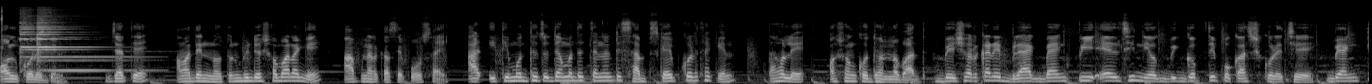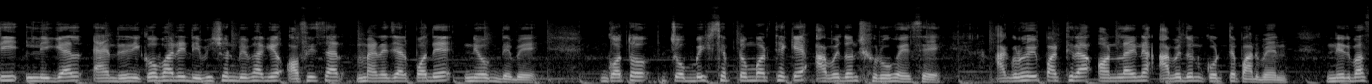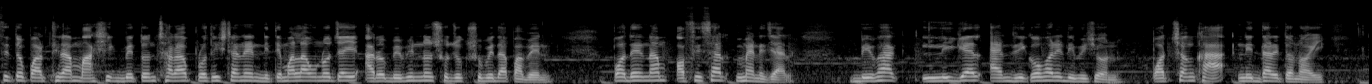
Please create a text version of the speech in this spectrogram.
All করে দিন, যাতে আমাদের নতুন ভিডিও সবার আগে আপনার কাছে পৌঁছায়। আর ইতিমধ্যে যদি আমাদের চ্যানেলটি সাবস্ক্রাইব করে থাকেন, তাহলে অসংখ্য ধন্যবাদ। বেসরকারি ব্র্যাক ব্যাংক পিএলসি নিয়োগ বিজ্ঞপ্তি প্রকাশ করেছে। ব্যাংকটি লিগ্যাল অ্যান্ড রিকভারি ডিভিশন বিভাগে অফিসার ম্যানেজার পদে নিয়োগ দেবে। গত চব্বিশ সেপ্টেম্বর থেকে আবেদন শুরু হয়েছে। আগ্রহী প্রার্থীরা অনলাইনে আবেদন করতে পারবেন। নির্বাচিত প্রার্থীরা মাসিক বেতন ছাড়াও প্রতিষ্ঠানের নীতিমালা অনুযায়ী আরও বিভিন্ন সুযোগ সুবিধা পাবেন। পদের নাম অফিসার, ম্যানেজার। বিভাগ, লিগ্যাল অ্যান্ড রিকভারি ডিভিশন। পদ সংখ্যা নির্ধারিত নয়।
